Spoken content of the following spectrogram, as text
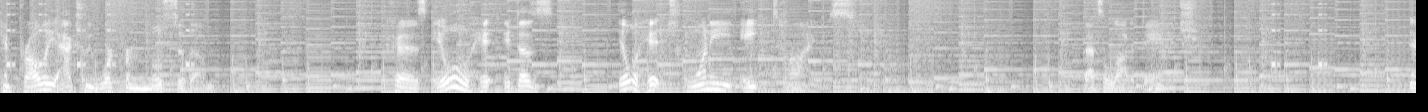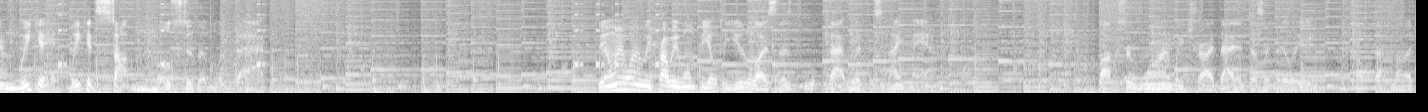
can probably actually work for most of them. Because it will hit, it does, it will hit 28 times. That's a lot of damage and we could we could stop most of them with that. The only one we probably won't be able to utilize the, that with is Nightman. Boxer 1, we tried that. It doesn't really help that much.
